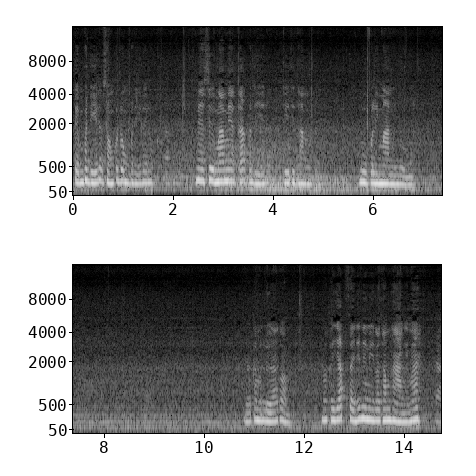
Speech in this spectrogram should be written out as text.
เต็มพอดีแล้วสองกระดงพอดีเลยลูกเราก็ดูแม่ซื้อมาแม่กะพอดีที่ที่ทำดูปริมาณมันอยู่ไงเดี๋ยวถ้ามันเหลือก็มาขยับใส่นิดนึงนี่เราทำห่างเห็นไหมจ้ะ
